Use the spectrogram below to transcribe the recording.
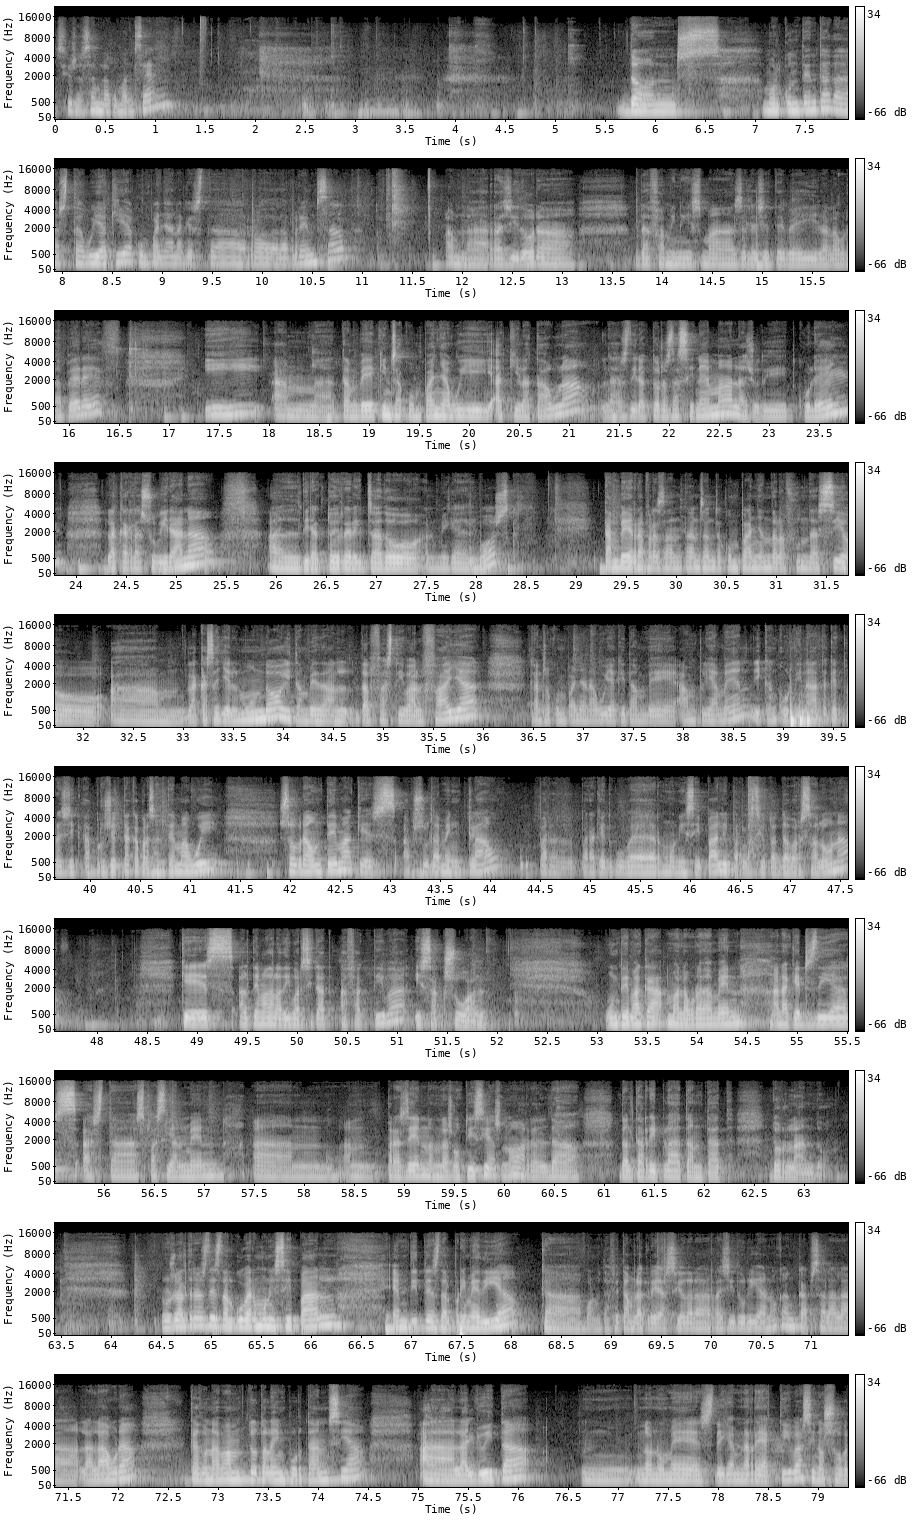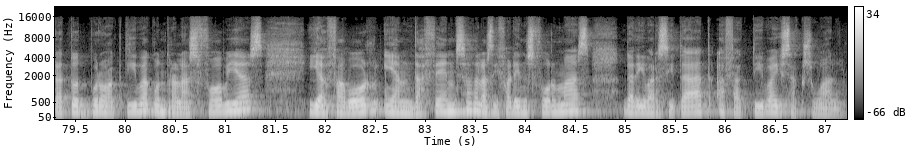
Si us sembla, comencem. Doncs molt contenta d'estar avui aquí acompanyant aquesta roda de premsa amb la regidora de Feminismes LGTBI, la Laura Pérez, i amb, també qui ens acompanya avui aquí a la taula, les directores de cinema, la Judit Colell, la Carla Sobirana, el director i realitzador, el Miguel Bosch, també representants ens acompanyen de la Fundació eh, La Casa i el Mundo i també del, del Festival Fire, que ens acompanyen avui aquí també àmpliament i que han coordinat aquest projecte, projecte que presentem avui sobre un tema que és absolutament clau per, per aquest govern municipal i per la ciutat de Barcelona, que és el tema de la diversitat afectiva i sexual. Un tema que, malauradament, en aquests dies està especialment en, en present en les notícies no? arrel de, del terrible atemptat d'Orlando. Nosaltres, des del govern municipal, hem dit des del primer dia que, bueno, de fet, amb la creació de la regidoria no? que encapçala la, la Laura, que donàvem tota la importància a la lluita no només diguem-ne reactiva, sinó sobretot proactiva contra les fòbies i a favor i en defensa de les diferents formes de diversitat afectiva i sexual.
